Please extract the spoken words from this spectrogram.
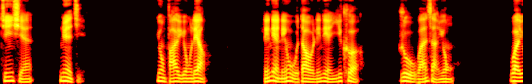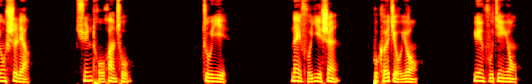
惊痫、疟疾。用法与用量：零点零五到零点一克，入丸散用，外用适量，熏涂患处。注意：内服易肾，不可久用，孕妇禁用。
